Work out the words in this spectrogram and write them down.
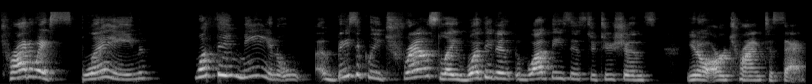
try to explain what they mean basically translate what they did, what these institutions you know are trying to say.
